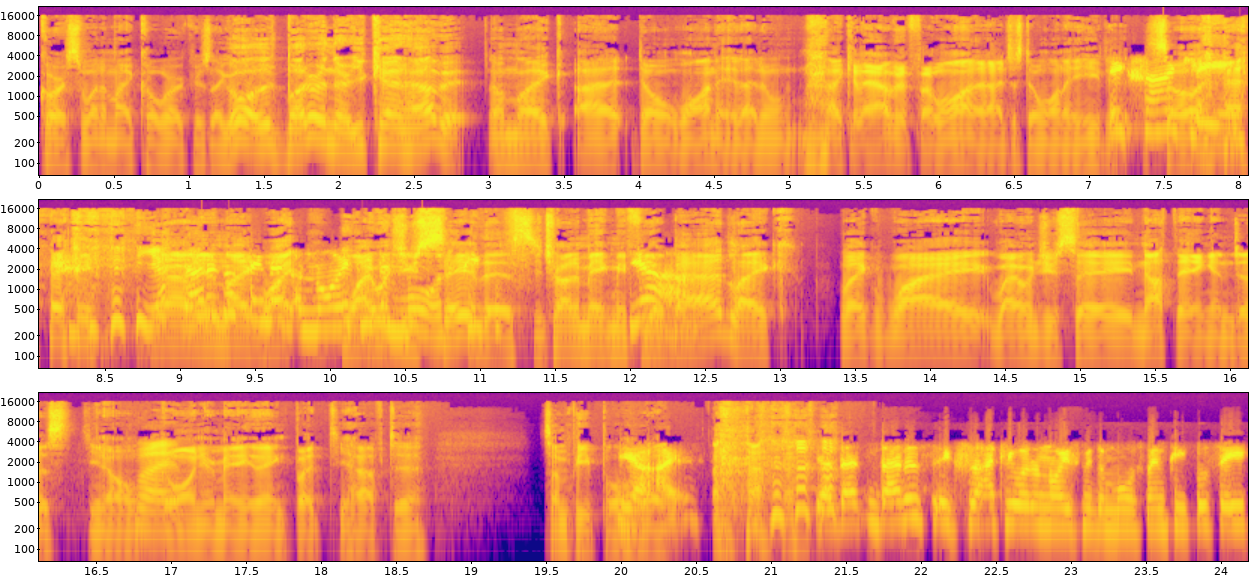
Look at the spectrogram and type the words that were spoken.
Of course, one of my coworkers like, "Oh, there's butter in there. You can't have it." I'm like, "I don't want it. I don't. I can have it if I want it. I just don't want to eat it." Exactly. So, yeah, that I is mean, the like, thing why, that annoys why me the would you most. say this? You're trying to make me feel bad? Like, like why? Why would you say nothing and just you know Right. go on your many thing? But you have to. Some people, Yeah, right? I, yeah, that that is exactly what annoys me the most when people say,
